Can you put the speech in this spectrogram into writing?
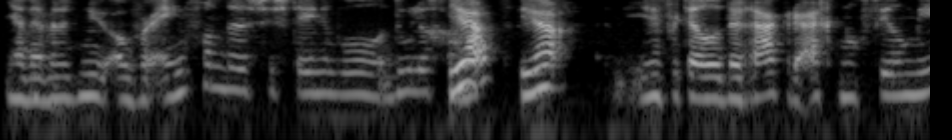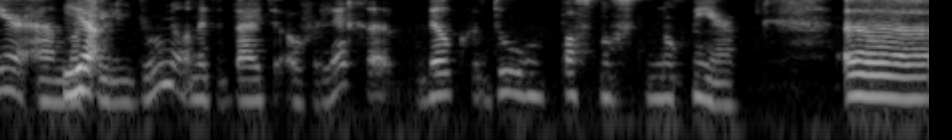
Ja, we hebben het nu over een van de sustainable doelen gehad. ja, Je vertelde, er raken er eigenlijk nog veel meer aan wat jullie doen met het buiten overleggen. Welk doel past nog, nog meer? Eh,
